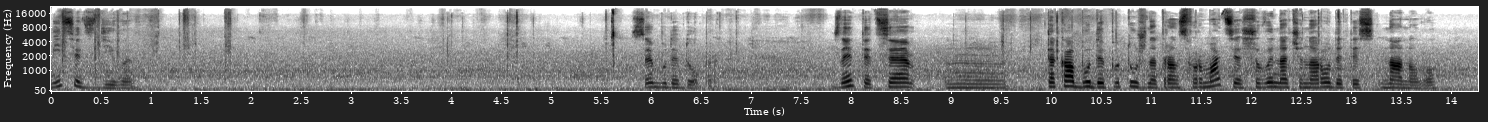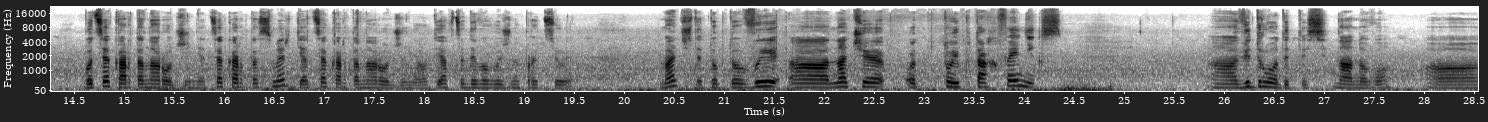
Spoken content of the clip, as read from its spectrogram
місяць діви. Все буде добре. Знаєте, це м, така буде потужна трансформація, що ви наче народитесь наново. Бо це карта народження, це карта смерті, а це карта народження. От як це дивовижно працює. Бачите? Тобто ви, а, наче от той птах Фенікс, а, відродитесь наново. А,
